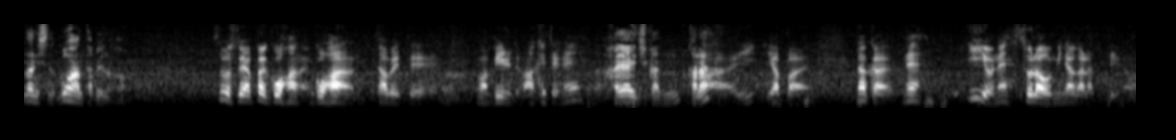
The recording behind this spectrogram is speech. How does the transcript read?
何してご飯食べるの、そうするとやっぱりご飯ご飯食べて、まあ、ビールでも開けてね。早い時間から、まあいやっぱなんかねいいよね空を見ながらっていうのは。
